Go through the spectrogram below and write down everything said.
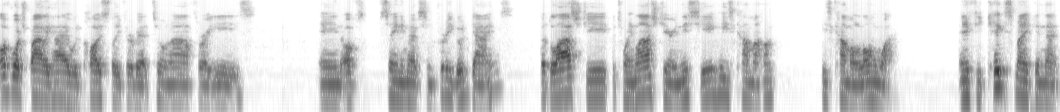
I've watched Bailey Hayward closely for about two and a half, three years, and I've seen him have some pretty good games. But last year, between last year and this year, he's come a he's come a long way. And if he keeps making that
